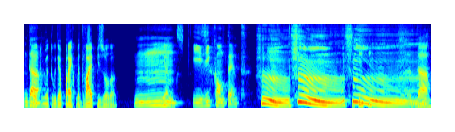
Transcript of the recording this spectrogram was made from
Да. който миналата година правихме два епизода. Яйкс. Easy content. Да.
